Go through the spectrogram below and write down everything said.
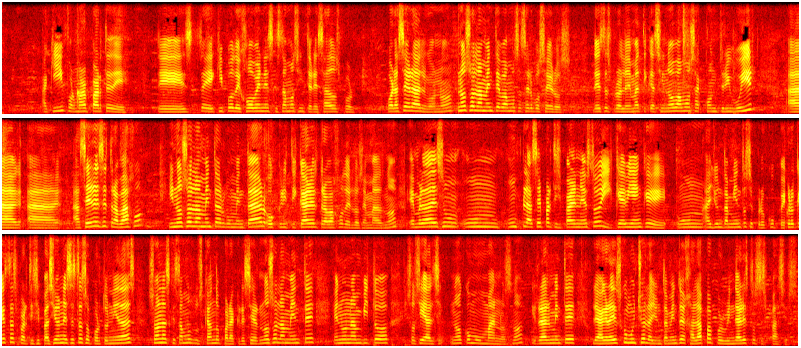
aquí, formar parte de, de este equipo de jóvenes que estamos interesados por, por hacer algo, ¿no? No solamente vamos a ser voceros, de estas problemáticas, sino vamos a contribuir a, hacer ese trabajo y no solamente argumentar o criticar el trabajo de los demás, ¿no? En verdad es un, un, placer participar en esto y qué bien que un ayuntamiento se preocupe. Creo que estas participaciones, estas oportunidades son las que estamos buscando para crecer, no solamente en un ámbito social, sino como humanos, ¿no? Y realmente le agradezco mucho al Ayuntamiento de Jalapa por brindar estos espacios.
